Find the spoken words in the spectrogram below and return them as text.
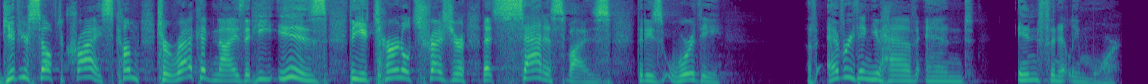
Give yourself to Christ. Come to recognize that He is the eternal treasure that satisfies, that He's worthy of everything you have and infinitely more.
